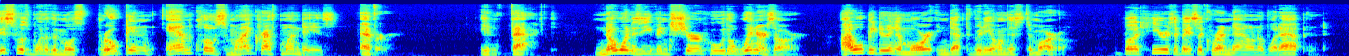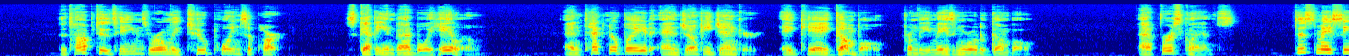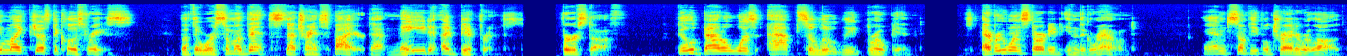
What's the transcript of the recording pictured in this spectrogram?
This was one of the most broken and close Minecraft Mondays ever. In fact, no one is even sure who the winners are. I will be doing a more in-depth video on this tomorrow, but here's a basic rundown of what happened. The top two teams were only two points apart, Skeppy and Bad Boy Halo, and Technoblade and JunkyJanker, aka Gumball, from the Amazing World of Gumball. At first glance, this may seem like just a close race, but there were some events that transpired that made a difference. First off, Build Battle was absolutely broken. Everyone started in the ground, and some people tried to relog.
